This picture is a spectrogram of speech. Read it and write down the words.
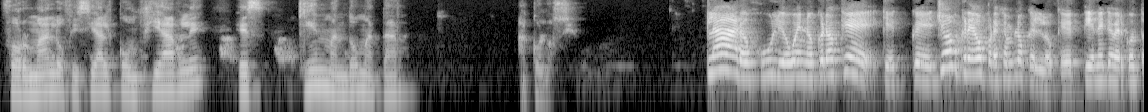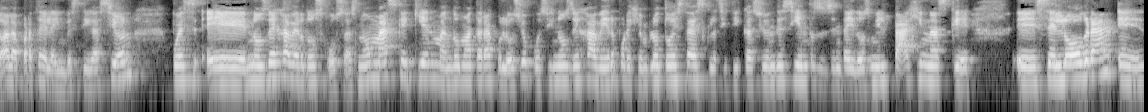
formal, oficial, confiable, es ¿quién mandó matar a Colosio? Claro, Julio. Bueno, creo que, que, yo creo, por ejemplo, que lo que tiene que ver con toda la parte de la investigación, pues eh, nos deja ver dos cosas, ¿no? Más que quién mandó matar a Colosio, pues sí nos deja ver, por ejemplo, toda esta desclasificación de 162 mil páginas que eh, se logran, eh,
